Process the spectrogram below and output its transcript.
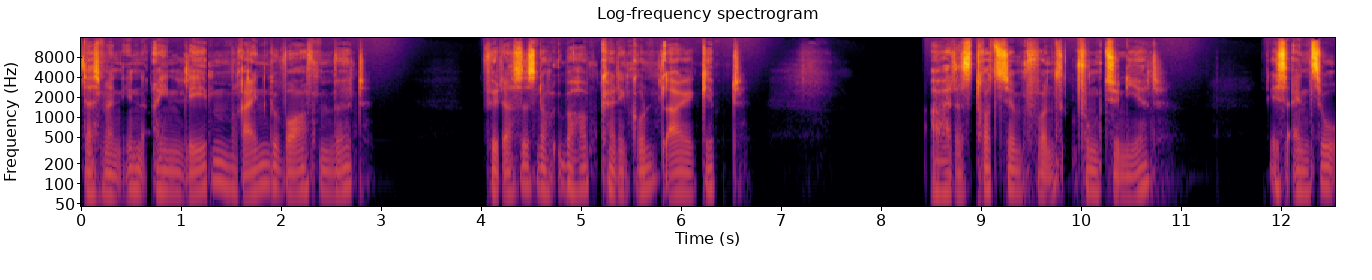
dass man in ein Leben reingeworfen wird, für das es noch überhaupt keine Grundlage gibt, aber das trotzdem fun funktioniert, ist ein so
